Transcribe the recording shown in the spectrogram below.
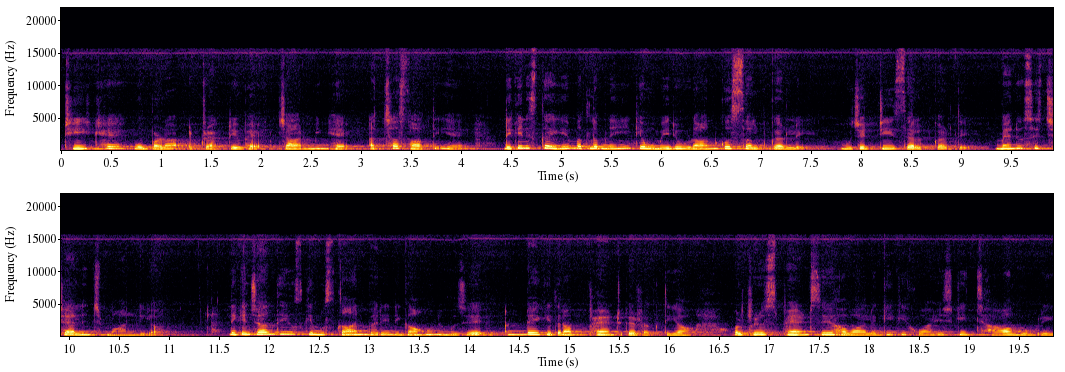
ٹھیک ہے، وہ بڑا اٹریکٹیو ہے چارمنگ ہے اچھا ساتھی ہے، لیکن اس کا یہ مطلب نہیں کہ وہ میری اڑان کو سلب کر لے، مجھے ڈی سیلف کر دے۔ میں نے اسے چیلنج مان لیا۔ لیکن جلد ہی اس کی مسکان بھری نگاہوں نے مجھے انڈے کی طرح پھینٹ کر رکھ دیا اور پھر اس پھینٹ سے ہوا لگی کی خواہش کی جھاگ ابھری۔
